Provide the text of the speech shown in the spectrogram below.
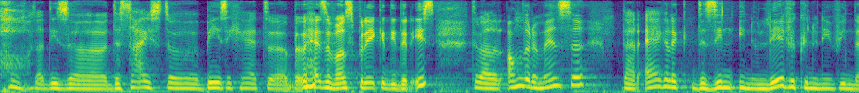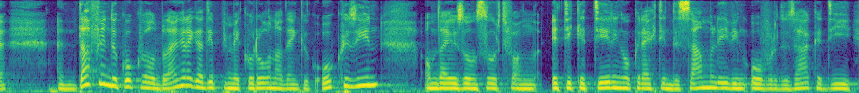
Oh, dat is uh, de saaiste bezigheid, uh, bij wijze van spreken, die er is. Terwijl andere mensen daar eigenlijk de zin in hun leven kunnen in vinden. En dat vind ik ook wel belangrijk. Dat heb je met corona denk ik ook gezien. Omdat je zo'n soort van etikettering ook krijgt in de samenleving over de zaken die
